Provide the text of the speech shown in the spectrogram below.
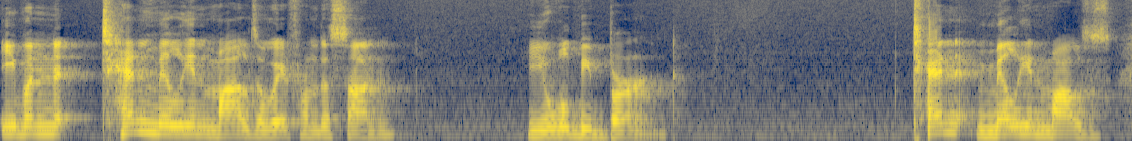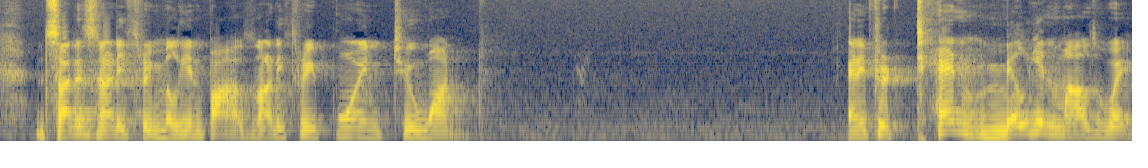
even 10 million miles away from the sun, you will be burned. 10 million miles. The sun is 93 million miles, 93.21. And if you're 10 million miles away,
